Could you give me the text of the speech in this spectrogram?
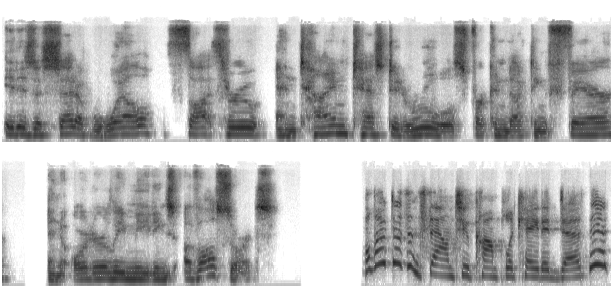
it is a set of well thought through and time tested rules for conducting fair and orderly meetings of all sorts. Well, that doesn't sound too complicated, does it?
